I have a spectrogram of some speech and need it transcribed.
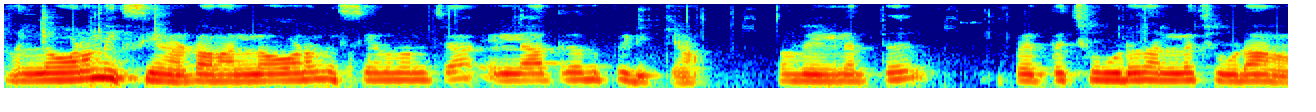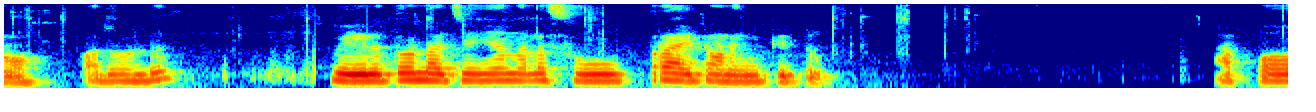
നല്ലോണം മിക്സ് ചെയ്യണം കേട്ടോ. നല്ലോണം മിക്സ് ചെയ്യണമെന്ന് വെച്ചാൽ എല്ലാത്തിലും ഒന്ന് പിടിക്കണം. അപ്പം വെയിലത്ത് ഇപ്പോഴത്തെ ചൂട് നല്ല ചൂടാണല്ലോ. അപ്പം അതുകൊണ്ട് വെയിലത്ത് കൊണ്ട് വെച്ച് കഴിഞ്ഞാൽ നല്ല സൂപ്പറായിട്ട് ഉണങ്ങി കിട്ടും. അപ്പോൾ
